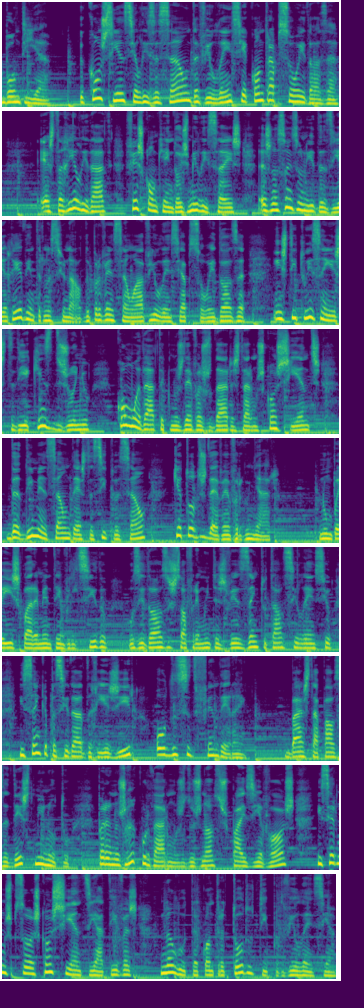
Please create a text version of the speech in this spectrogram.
Bom dia. Consciencialização da violência contra a pessoa idosa. Esta realidade fez com que em 2006 as Nações Unidas e a Rede Internacional de Prevenção à Violência à Pessoa Idosa instituíssem este dia 15 de junho como a data que nos deve ajudar a estarmos conscientes da dimensão desta situação que a todos deve envergonhar. Num país claramente envelhecido, os idosos sofrem muitas vezes em total silêncio e sem capacidade de reagir ou de se defenderem. Basta a pausa deste minuto para nos recordarmos dos nossos pais e avós e sermos pessoas conscientes e ativas na luta contra todo o tipo de violência.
